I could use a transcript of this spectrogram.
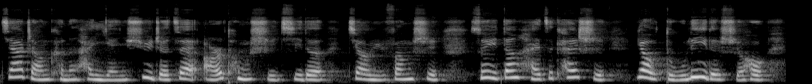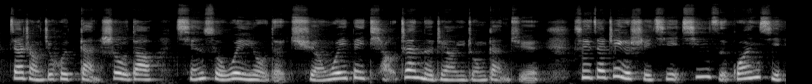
家长可能还延续着在儿童时期的教育方式，所以当孩子开始要独立的时候，家长就会感受到前所未有的权威被挑战的这样一种感觉。所以在这个时期，亲子关系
